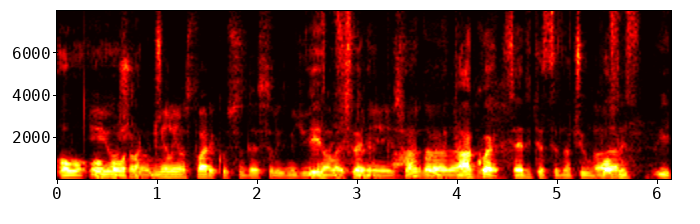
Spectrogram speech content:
ovo, I ovo još ono, milion stvari koje su se desile između Izraela. Estonije i sve. Tako da, je, da, tako je. Setite se, znači, u Da, poslednjih i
